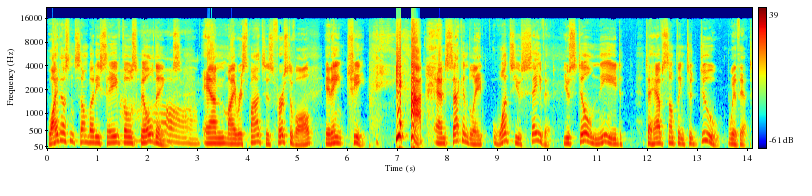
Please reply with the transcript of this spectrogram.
"Why doesn't somebody save those buildings?" And my response is, first of all, it ain't cheap. Yeah. And secondly, once you save it, you still need to have something to do with it.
